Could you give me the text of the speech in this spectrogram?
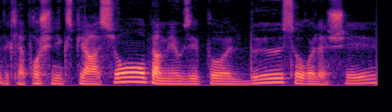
Avec la prochaine expiration, on permet aux épaules de se relâcher.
